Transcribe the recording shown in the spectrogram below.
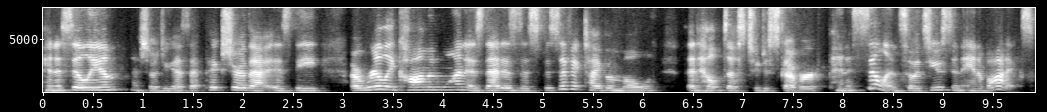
penicillium. I showed you guys that picture. That is the a really common one is that is the specific type of mold that helped us to discover penicillin. So it's used in antibiotics.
